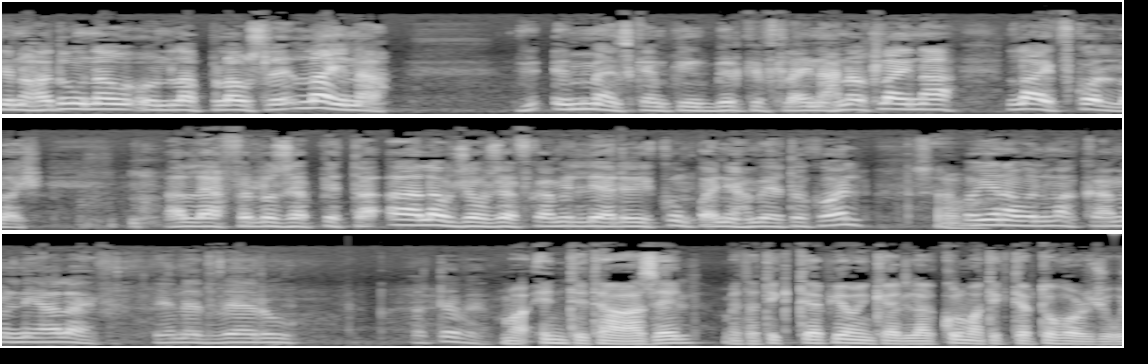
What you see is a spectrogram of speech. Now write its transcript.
kienu ħaduna u l-applaus li lajna immens kemm kien kbir kif tlajna ħna tlajna live kollox. Alla jaffirlu zeppi taqqala u Joseph Camilleri li kumpanja ħmet ukoll u jiena u l-makka għamilni għalajf. Jenet veru Ma inti tażel meta tikteb jew inkella kull ma tikteb toħorġu.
